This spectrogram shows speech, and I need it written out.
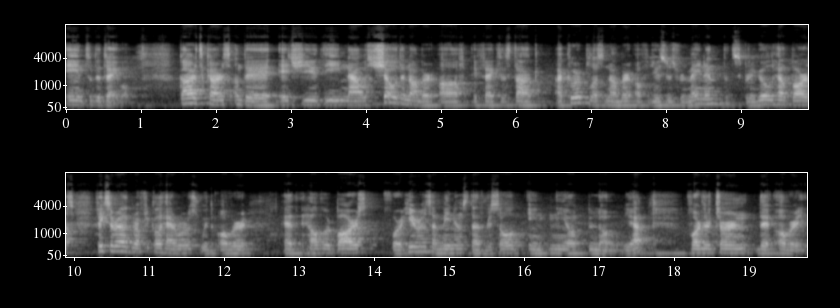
into the table. Cards cards on the HUD now show the number of effects stock occur plus number of users remaining. That's pretty good. Health bars, fixable graphical errors with overhead health bars for heroes and minions that result in neo glow. Yeah. Further turn the overhead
